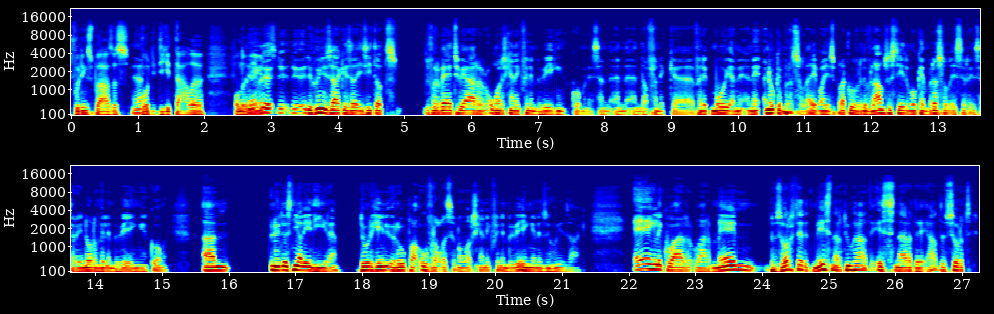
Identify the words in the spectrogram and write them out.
voedingsbasis ja. voor die digitale ondernemers? Ja, de, de, de goede zaak is dat je ziet dat de voorbije twee jaar onwaarschijnlijk veel in beweging gekomen is. En, en, en dat vind ik, uh, vind ik mooi. En, en, ook in Brussel. Hè, je sprak over de Vlaamse steden, maar ook in Brussel is er, is er enorm veel in beweging gekomen. Um, nu, dus niet alleen hier. Hè. Doorheen Europa, overal is er onwaarschijnlijk veel in beweging en is een goede zaak. Eigenlijk waar, waar mijn bezorgdheid het meest naartoe gaat, is naar de, ja, de soort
